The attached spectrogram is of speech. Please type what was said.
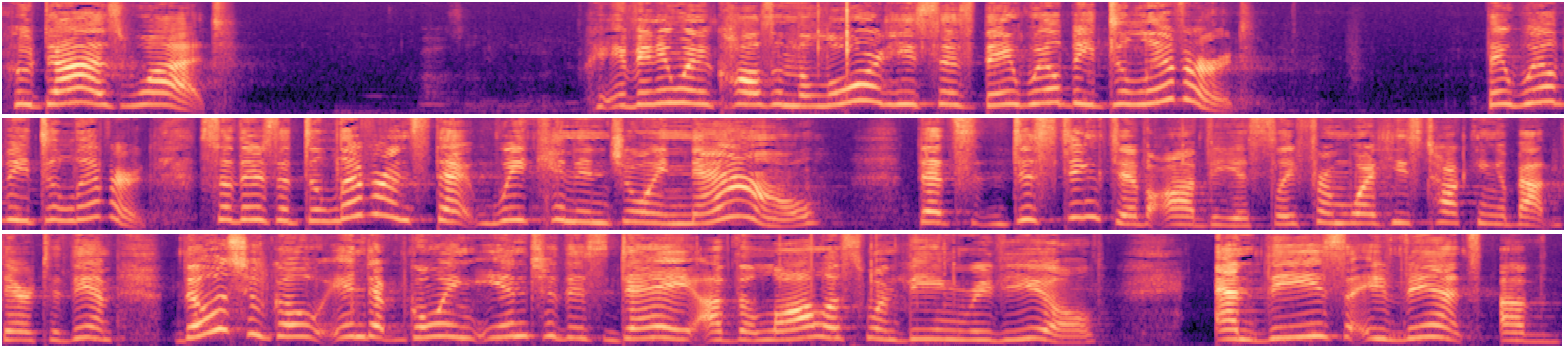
who does what? If anyone who calls on the Lord, he says they will be delivered. They will be delivered. So there's a deliverance that we can enjoy now that's distinctive, obviously, from what he's talking about there to them. Those who go end up going into this day of the lawless one being revealed, and these events of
